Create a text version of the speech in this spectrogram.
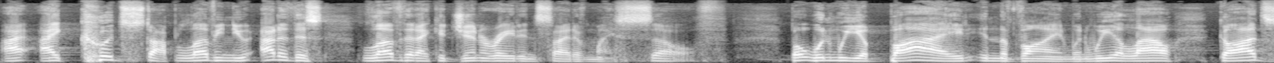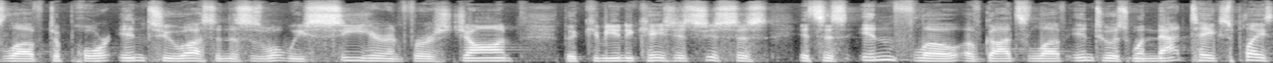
I, I could stop loving you out of this love that I could generate inside of myself. But when we abide in the vine, when we allow God's love to pour into us, and this is what we see here in First John, the communication, it's just this, it's this inflow of God's love into us. When that takes place,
